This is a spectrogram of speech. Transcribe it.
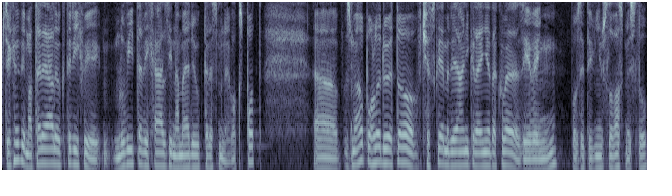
všechny ty materiály, o kterých vy mluvíte, vychází na médiu, které se jmenuje Voxpot. Uh, z mého pohledu je to v české mediální krajině takové zjevení, pozitivním slova smyslu,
